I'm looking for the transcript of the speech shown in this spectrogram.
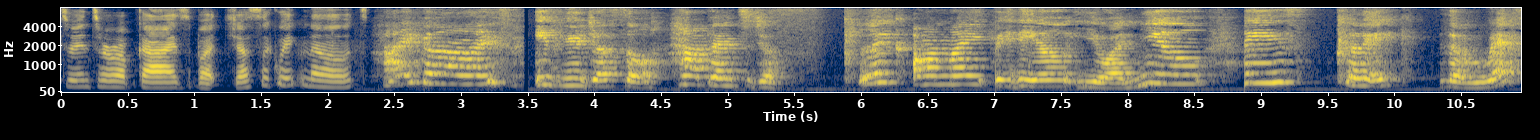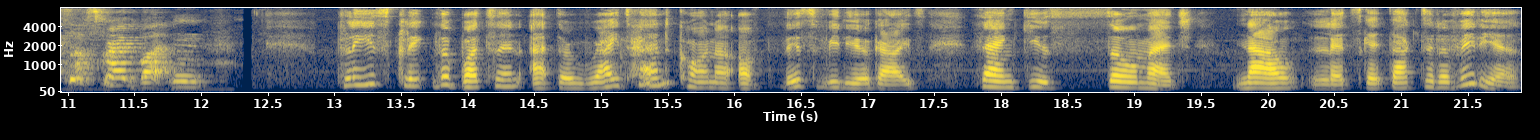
To interrupt guys but just a quick note. Hi guys. If you just so happen to just click on my video you are new please click the red subscribe button. Please click the button at the right hand corner of this video guys. Thank you so much. Now let's get back to the video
